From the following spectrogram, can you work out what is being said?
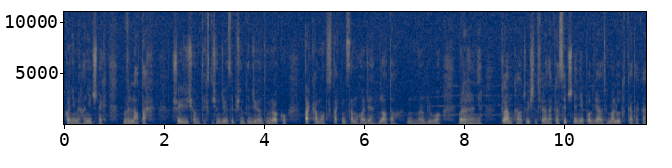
koni mechanicznych w latach 60. w 1959 roku. Taka moc w takim samochodzie, no to mm, robiło wrażenie. Klamka oczywiście otwierana klasycznie, nie pod wiatr, malutka, taka,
